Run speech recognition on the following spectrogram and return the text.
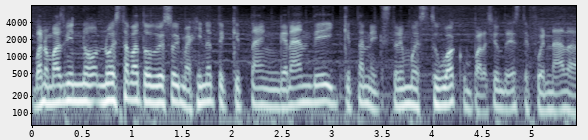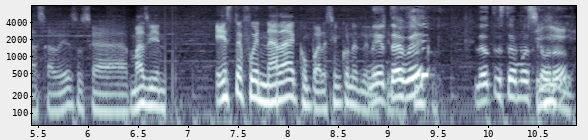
bueno, más bien no, no estaba todo eso, imagínate qué tan grande y qué tan extremo estuvo a comparación de este, fue nada, ¿sabes? O sea, más bien, este fue nada a comparación con el del ¿Neta, güey? El otro está más sí.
